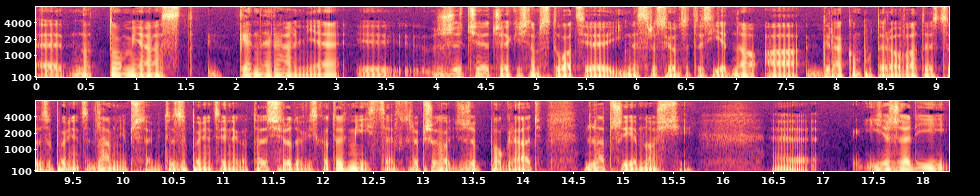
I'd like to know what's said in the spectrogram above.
E, natomiast generalnie y, życie czy jakieś tam sytuacje inne stresujące to jest jedno, a gra komputerowa to jest zupełnie, dla mnie przynajmniej, to jest zupełnie co innego. To jest środowisko, to jest miejsce, w które przychodzisz, żeby pograć dla przyjemności. E, jeżeli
